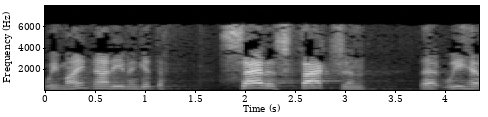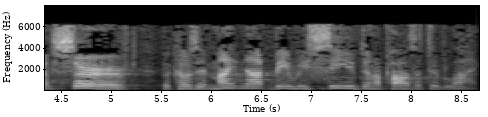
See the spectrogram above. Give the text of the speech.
We might not even get the satisfaction that we have served because it might not be received in a positive light.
